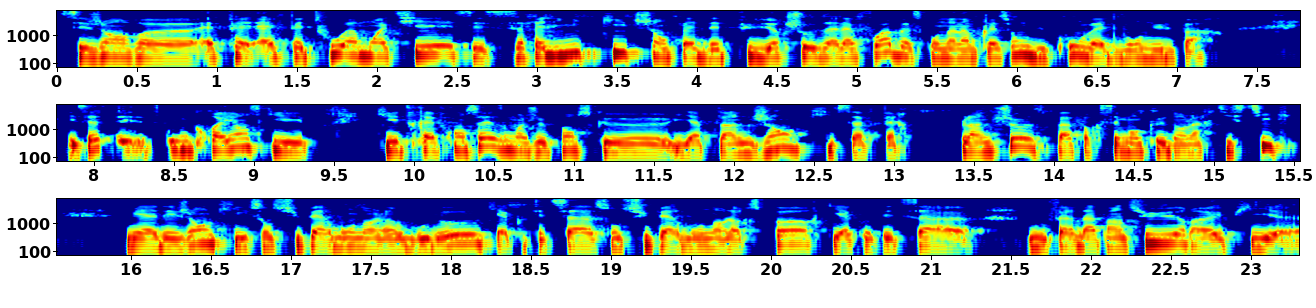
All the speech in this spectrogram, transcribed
c'est genre, euh, elle, fait, elle fait tout à moitié. Ça fait limite kitsch en fait d'être plusieurs choses à la fois parce qu'on a l'impression que du coup on va être bon nulle part. Et ça, c'est une croyance qui est qui est très française. Moi, je pense qu'il y a plein de gens qui savent faire plein de choses, pas forcément que dans l'artistique, mais il y a des gens qui sont super bons dans leur boulot, qui à côté de ça sont super bons dans leur sport, qui à côté de ça euh, vont faire de la peinture, et puis, euh,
